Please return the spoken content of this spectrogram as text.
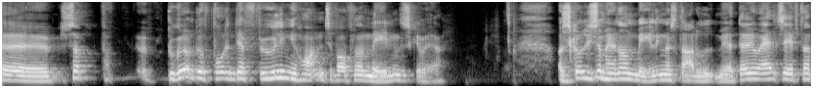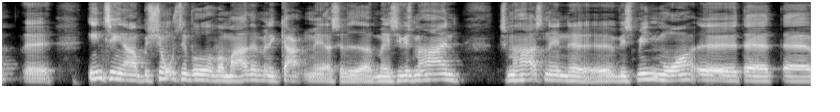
øh, så begynder du at få den der føling i hånden til, hvorfor noget maling det skal være. Og så skal du ligesom have noget maling at starte ud med. Og der er jo altid efter, øh, en ting er ambitionsniveauet, hvor meget vil man i gang med, og så videre. Man kan sige, hvis man har en, hvis man har sådan en, øh, hvis min mor, øh, da, da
